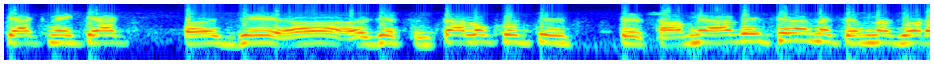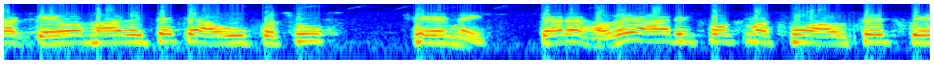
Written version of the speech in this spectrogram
ક્યાંક ને ક્યાંક જે જે સંચાલકો તે સામે આવે છે અને તેમના દ્વારા કહેવામાં આવે છે કે આવું કશું છે નહીં. ત્યારે હવે આ રિપોર્ટમાં શું આવશે તે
